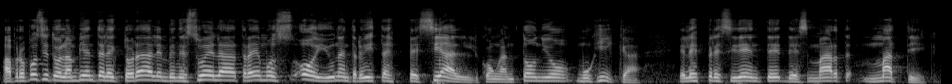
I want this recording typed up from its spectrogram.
A propósito del ambiente electoral en Venezuela, traemos hoy una entrevista especial con Antonio Mujica, el expresidente de Smartmatic,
